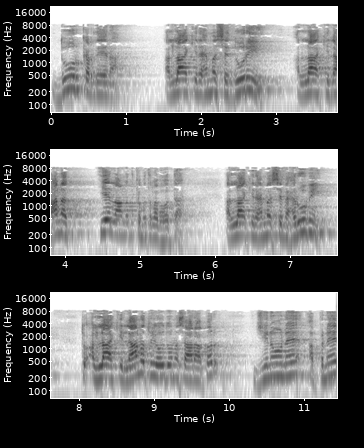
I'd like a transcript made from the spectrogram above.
دور کر دینا۔ اللہ کی رحمت سے دوری، اللہ کی لانت یہ لانت کا مطلب ہوتا ہے۔ اللہ کی رحمت سے محرومی۔ تو اللہ کی لانت ہوئی دونوں سارا پر، جنہوں نے اپنے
